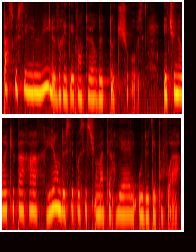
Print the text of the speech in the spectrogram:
parce que c'est lui le vrai détenteur de toutes choses. Et tu ne récupéreras rien de ses possessions matérielles ou de tes pouvoirs.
